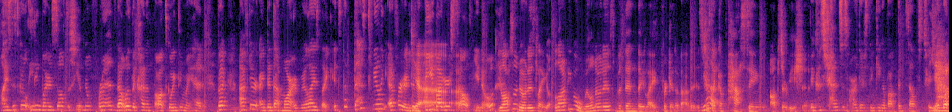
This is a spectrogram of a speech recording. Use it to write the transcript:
why is this girl eating by herself? Does she have no friends? That was the kind of thoughts going through my head. But after I did that more, I realized like it's the best feeling ever to be by yourself, you know? You'll also notice like a lot of people will notice, but then they like forget about it. It's just like a passing observation. Because chances are they're thinking about themselves too and Yeah, what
